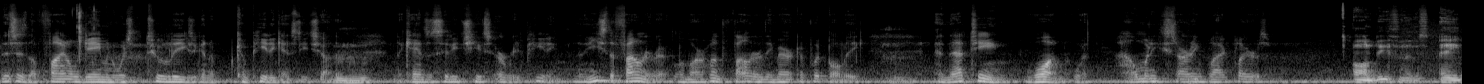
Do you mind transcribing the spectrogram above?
This is the final game in which the two leagues are going to compete against each other. Mm-hmm. The Kansas City Chiefs are repeating, and he's the founder, Lamar Hunt, the founder of the American Football League, mm-hmm. and that team won with how many starting black players? On defense, eight,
